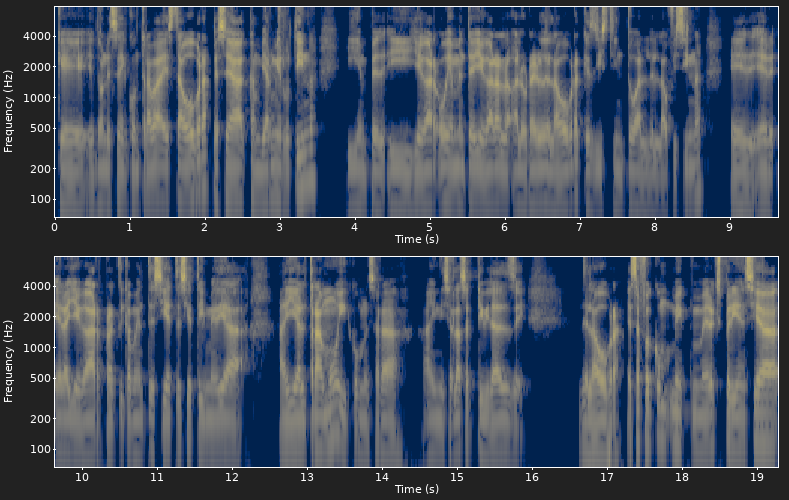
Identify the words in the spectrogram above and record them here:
que donde se encontraba esta obra empecé a cambiar mi rutina y, y llegar obviamente llegar al, horario de la obra que es distinto al de la oficina eh, er, era llegar prácticamente siete siete y media ahí al tramo y comenzar a, a iniciar las actividades de, de la obra. Esa fue mi primera experiencia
